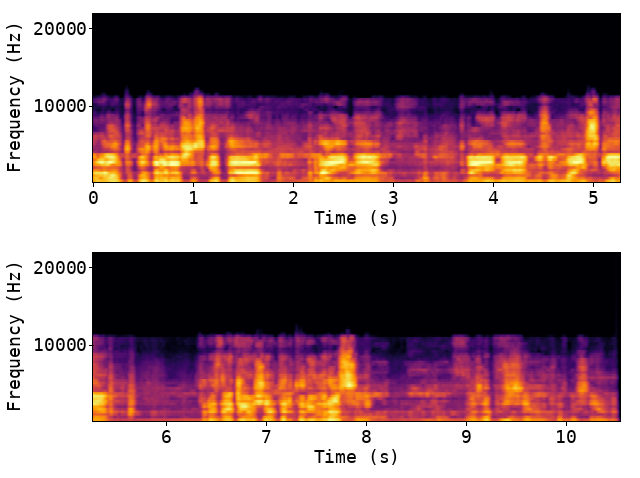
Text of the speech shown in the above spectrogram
Ale on tu pozdrawia wszystkie te krainy, krainy muzułmańskie, które znajdują się na terytorium Rosji. Może puścimy, podgłośnimy.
